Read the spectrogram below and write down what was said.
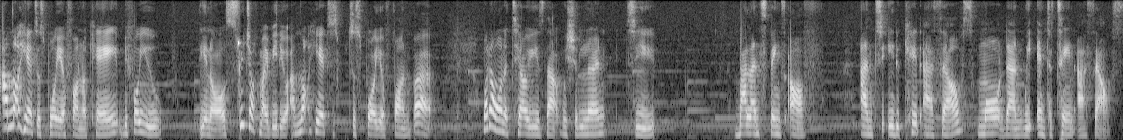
I'm not here to spoil your fun, okay? Before you, you know, switch off my video, I'm not here to, to spoil your fun. But what I want to tell you is that we should learn to balance things off and to educate ourselves more than we entertain ourselves.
